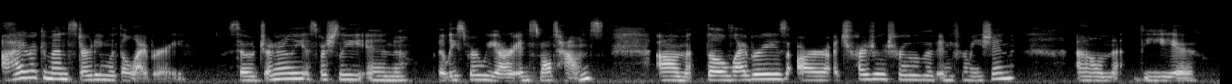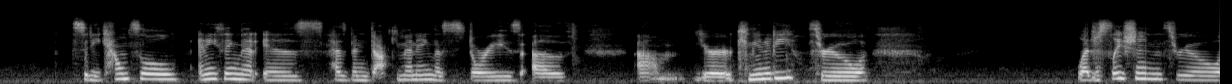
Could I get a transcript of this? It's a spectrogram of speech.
I recommend starting with the library. So, generally, especially in at least where we are in small towns, um, the libraries are a treasure trove of information. Um, the city council, anything that is has been documenting the stories of um, your community through legislation, through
